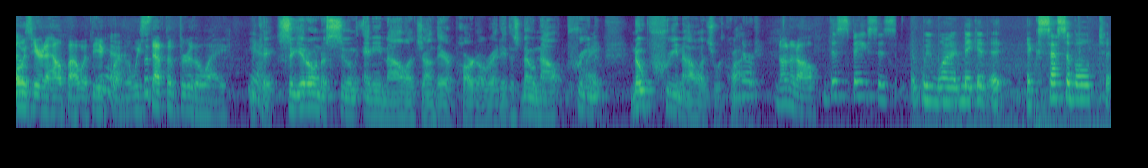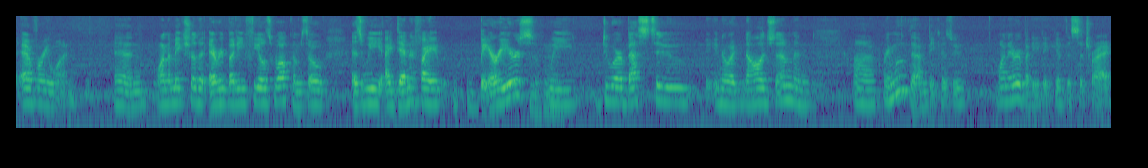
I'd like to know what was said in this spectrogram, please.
always a- here to help out with the Yeah. equipment. We But- step them through the way. yeah. Okay, so you don't assume any knowledge on their part already. There's no know, pre Right. no pre knowledge required. None at all. this space is we want to make it accessible to everyone and want to make sure that everybody feels welcome so as we identify barriers Mhm. we do our best to you know acknowledge them and uh, remove them because we want everybody to give this a try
